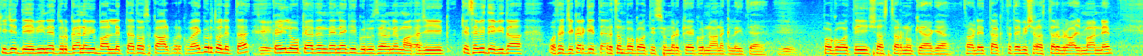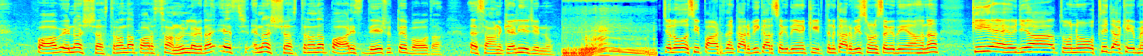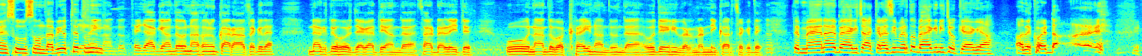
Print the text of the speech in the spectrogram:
ਕਿ ਜੇ ਦੇਵੀ ਨੇ ਦੁਰਗਾ ਨੇ ਵੀ ਬਲ ਲਿੱਤਾ ਤਾਂ ਉਸ ਅਕਾਲ ਪੁਰਖ ਵਾਹਿਗੁਰੂ ਤੋਂ ਲਿੱਤਾ। ਕਈ ਲੋਕ ਕਹਿ ਦਿੰਦੇ ਨੇ ਕਿ ਗੁਰੂ ਸਾਹਿਬ ਨੇ ਮਾਤਾ ਜੀ ਕਿਸੇ ਵੀ ਦੇਵੀ ਦਾ ਉਥੇ ਜ਼ਿਕਰ ਕੀਤਾ। ਪ੍ਰਥਮ ਭਗਵਤੀ ਸਿਮਰ ਕੇ ਗੁਰੂ ਨਾਨਕ ਲਈ ਤੇ ਆਏ। ਜੀ। ਭਗਵਤੀ ਸ਼ਸਤਰ ਨੂੰ ਕਿਹਾ ਗਿਆ। ਸਾਡੇ ਤਖਤ ਤੇ ਵੀ ਸ਼ਸਤਰ ਵਿਰਾਜਮਾਨ ਨੇ। ਭਾਵ ਇਹਨਾਂ ਸ਼ਸਤਰਾਂ ਦਾ ਭਾਰ ਸਾਨੂੰ ਨਹੀਂ ਲੱਗਦਾ। ਇਸ ਇਹਨਾਂ ਸ਼ਸਤਰਾਂ ਦਾ ਭਾਰ ਇਸ ਦੇਸ਼ ਉੱਤੇ ਬਹੁਤ ਆ। ਅਹਿਸਾਨ ਕਹਿ ਲਈਏ ਜਿਹਨੂੰ। ਚਲੋ ਅਸੀਂ ਪਾਠ ਤਾਂ ਘਰ ਵੀ ਕਰ ਸਕਦੇ ਹਾਂ ਕੀਰਤਨ ਘਰ ਵੀ ਸੁਣ ਸਕਦੇ ਹਾਂ ਹਨਾ? ਕੀ ਇਹੋ ਜਿਹਾ ਤੁਹਾਨੂੰ ਉੱਥੇ ਜਾ ਕੇ ਮਹਿਸੂਸ ਹੁੰਦਾ ਵੀ ਉੱਥੇ ਤੁਸੀਂ ਆਨੰਦ ਉੱਥੇ ਜਾ ਕੇ ਆਉਂਦਾ ਉਹਨਾਂ ਸਾਨੂੰ ਘਰ ਆ ਸਕਦਾ ਨਾ ਕਿਤੇ ਹੋਰ ਜਗ੍ਹਾ ਤੇ ਆਉਂਦਾ। ਸਾਡਾ ਲਈ ਤੇ ਉਹ ਆਨੰਦ ਵੱਖਰਾ ਹੀ ਆਨੰਦ ਹੁੰਦਾ ਉਹਦੇ ਅਸੀਂ ਵਰਣਨ ਨਹੀਂ ਕਰ ਸਕਦੇ। ਤੇ ਮੈਂ ਨਾ ਇਹ ਬੈਗ ਚੱਕ ਰਿਹਾ ਸੀ ਮੇਰੇ ਤੋਂ ਬੈਗ ਨਹੀਂ ਚੁੱਕਿਆ ਗਿਆ। ਆ ਦੇਖੋ ਐਡਾ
